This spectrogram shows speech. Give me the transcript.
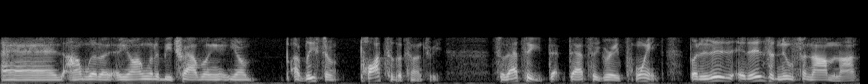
and I'm gonna, you know, I'm gonna be traveling. You know, at least parts of the country. So that's a that, that's a great point. But it is it is a new phenomenon,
